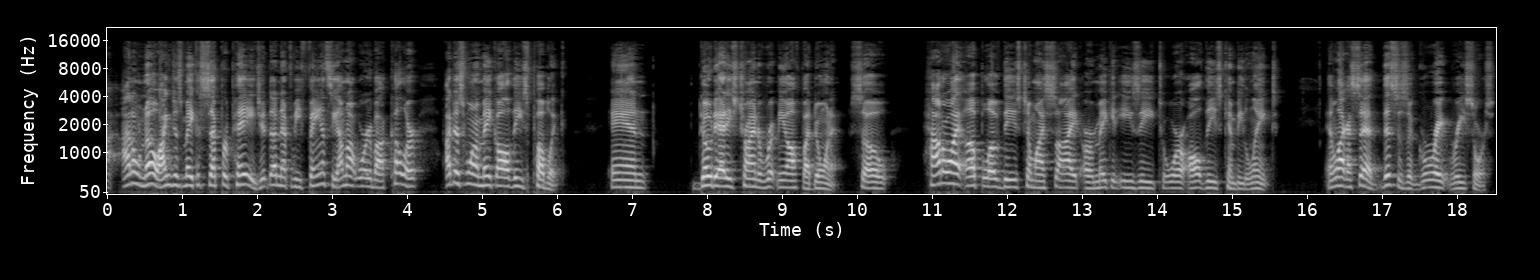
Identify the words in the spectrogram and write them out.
I, I don't know. I can just make a separate page. It doesn't have to be fancy. I'm not worried about color. I just want to make all these public. And GoDaddy's trying to rip me off by doing it. So how do I upload these to my site or make it easy to where all these can be linked? And like I said, this is a great resource.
